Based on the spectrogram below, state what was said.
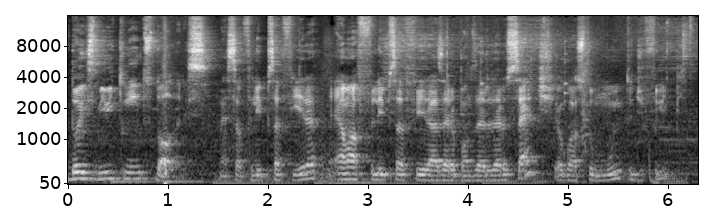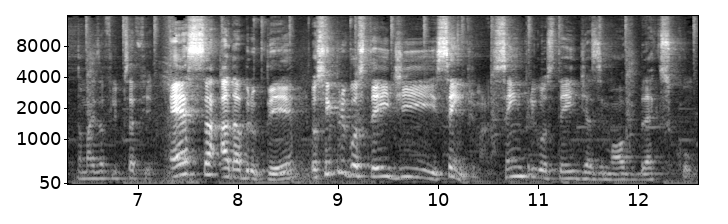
2.500 dólares nessa Flip Safira. É uma Flip Safira 0.007, eu gosto muito de Flip. Ainda mais a Flip Safira. Essa AWP, eu sempre gostei de. Sempre, mano. Sempre gostei de Asimov Black Scope.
